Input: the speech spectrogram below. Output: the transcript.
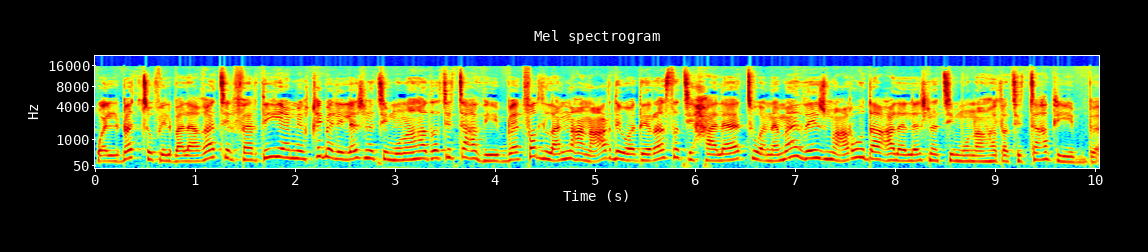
والبت في البلاغات الفردية من قبل لجنة مناهضة التعذيب فضلا عن عرض ودراسة حالات ونماذج معروضة على لجنة مناهضة التعذيب.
